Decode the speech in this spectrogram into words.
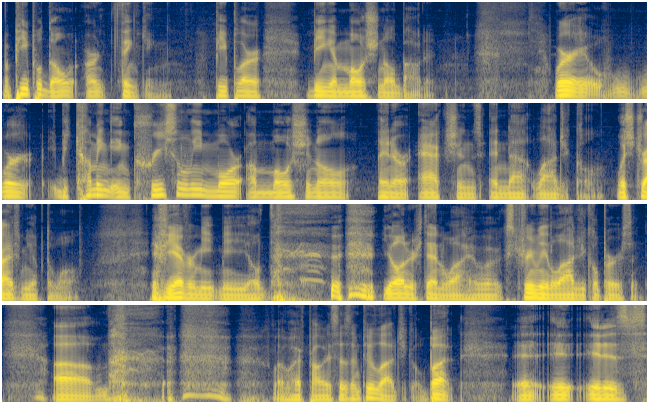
But people don't aren't thinking. People are being emotional about it. We're we're becoming increasingly more emotional in our actions and not logical, which drives me up the wall. If you ever meet me, you'll you'll understand why. I'm an extremely logical person. Um, my wife probably says I'm too logical, but it, it it is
